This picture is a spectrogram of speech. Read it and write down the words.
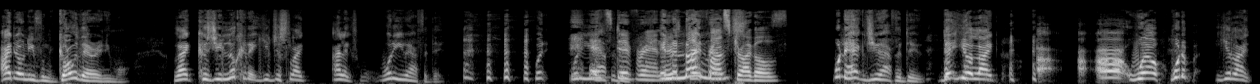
I don't even go there anymore. Like, because you look at it, you're just like, Alex, what do you have to do? What, what do you have to different. do? It's different. In There's the nine different months, struggles. what the heck do you have to do? That you're like, uh, uh, uh, well, what? ab- You're like,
